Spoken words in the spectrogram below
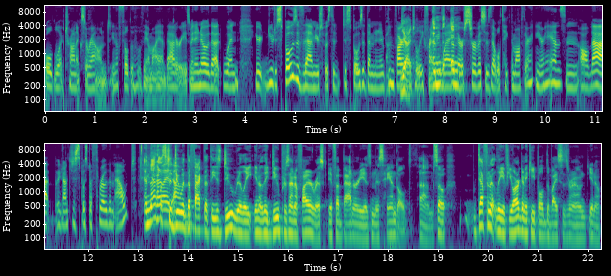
old electronics around, you know, filled with lithium-ion batteries. I mean, I know that when you're, you dispose of them, you're supposed to dispose of them in an environmentally friendly and- way. and- there are services that will take them off their your hands and all that. You're not just supposed to throw them out. And that has But, to do with um, the fact that these do really, you know, they do present a fire risk if a battery is mishandled. Um, so definitely, if you are going to keep old devices around, you know,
